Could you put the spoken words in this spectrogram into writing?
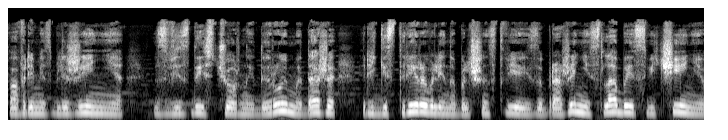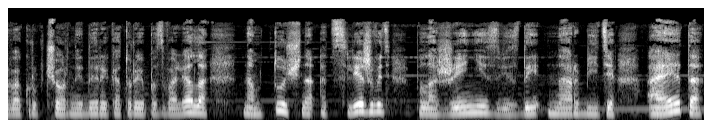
Во время сближения звезды с черной дырой мы даже регистрировали на большинстве изображений слабое свечение вокруг черной дыры, которое позволяло нам точно отслеживать положение звезды на орбите. А это,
